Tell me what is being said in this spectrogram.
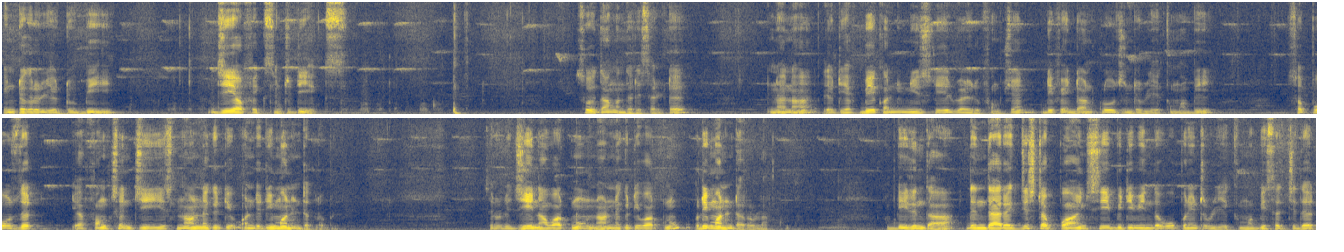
integral a to b g of x into dx so இதாங்க அந்த ரிசல்ட்டு என்னென்னா let f be a continuous real value function defined on closed interval a comma b suppose that a function g is non-negative and Riemann integrable இதனுடைய g என்னவாக இருக்கணும் நான் நெகட்டிவாக இருக்கணும் Riemann integrable இருக்கணும் அப்படி இருந்தால் then there exists a point c between the open interval a comma b such that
